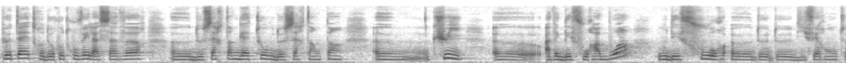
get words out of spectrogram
peut-être de retrouver la saveur euh, de certains gâteaux ou de certains pains cuits euh, avec des fours à bois ou des fours euh, de, de, différentes,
